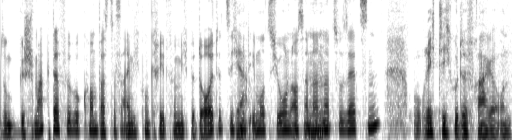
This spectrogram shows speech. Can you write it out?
so einen Geschmack dafür bekommt, was das eigentlich konkret für mich bedeutet, sich ja. mit Emotionen auseinanderzusetzen? Mhm. Richtig gute Frage. Und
